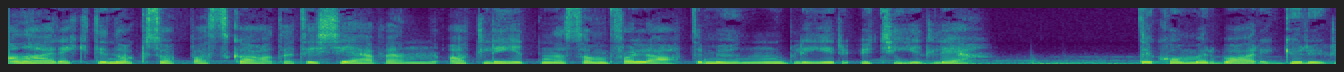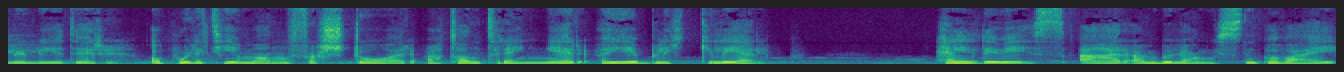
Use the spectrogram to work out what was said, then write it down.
Han er riktignok såpass skadet i kjeven at lydene som forlater munnen, blir utydelige. Det kommer bare gurglelyder, og politimannen forstår at han trenger øyeblikkelig hjelp. Heldigvis er ambulansen på vei,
